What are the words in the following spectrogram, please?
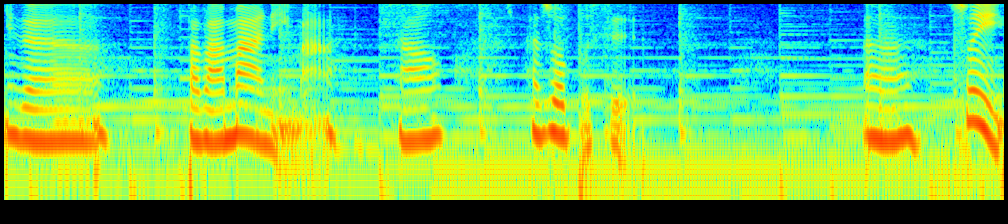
那个爸爸骂你吗？”然后他说：“不是。”嗯，所以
